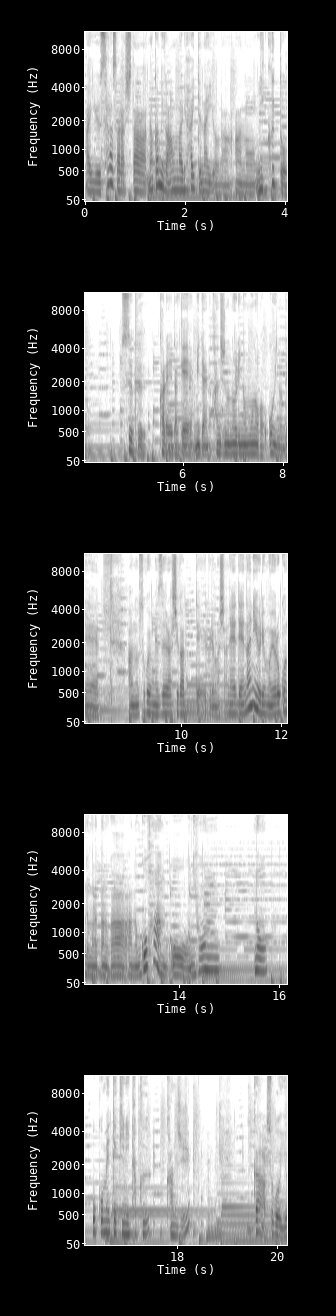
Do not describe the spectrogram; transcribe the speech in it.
ああいうサラサラした中身があんまり入ってないようなあの肉とスープカレーだけみたいな感じの海苔のものが多いのであのすごい珍しがってくれましたね。で何よりも喜んでもらったのがあのご飯を日本のお米的に炊く感じ？がすごい喜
